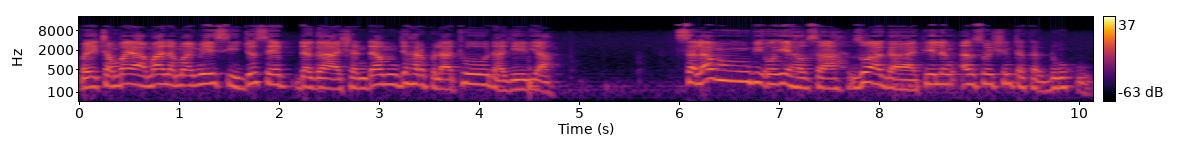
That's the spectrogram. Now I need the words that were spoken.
Mai tambaya malama messi joseph daga shandam jihar filato najeriya. Salam voa hausa zuwa ga filin ansoshin takardunku.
